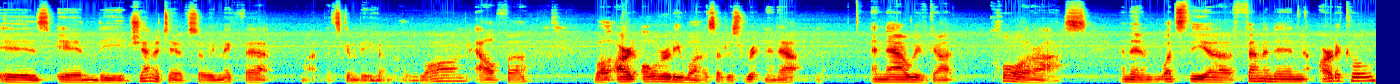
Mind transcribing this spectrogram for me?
is in the genitive, so we make that, well, that's going to be a long alpha. Well, art already was, I've just written it out. And now we've got Koras. And then what's the uh, feminine article,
